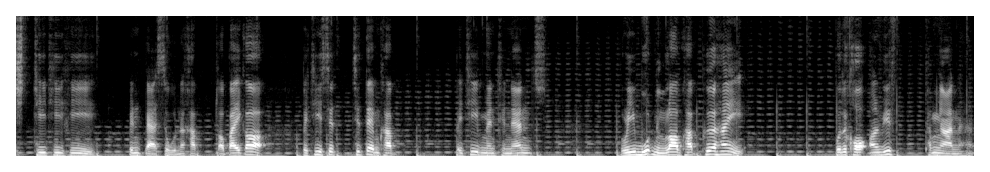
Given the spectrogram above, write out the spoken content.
HTTP เป็น 80 นะครับ ต่อไปก็ไปที่ System ครับ ไปที่ Maintenance Reboot หนึ่งรอบครับ เพื่อให้ Protocol on with ทำงานนะฮะ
